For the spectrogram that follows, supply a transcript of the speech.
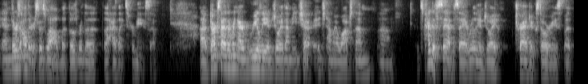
And there's others as well, but those were the, the highlights for me. So, uh, Dark Side of the Ring, I really enjoy them each each time I watch them. Um, it's kind of sad to say I really enjoy tragic stories, but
